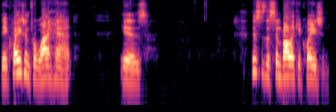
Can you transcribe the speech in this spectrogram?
The equation for y hat is, this is the symbolic equation.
